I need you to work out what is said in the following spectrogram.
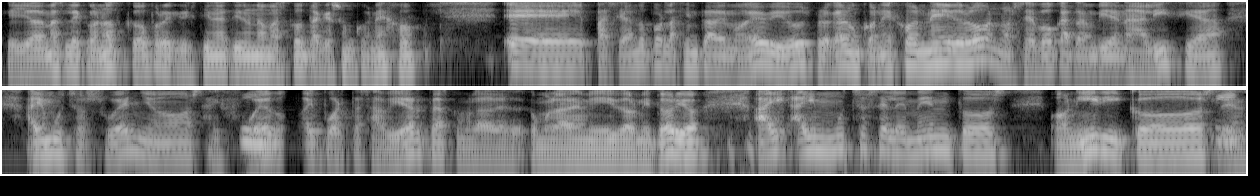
que yo además le conozco, porque Cristina tiene una mascota que es un conejo, eh, paseando por la cinta de Moebius, pero claro, un conejo negro nos evoca también a Alicia, hay muchos sueños, hay Sí. fuego, hay puertas abiertas, como la de, como la de mi dormitorio, hay, hay muchos elementos oníricos, Sí, en-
